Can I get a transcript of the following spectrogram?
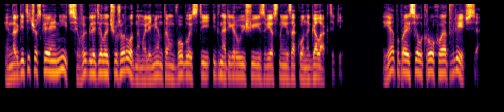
Энергетическая нить выглядела чужеродным элементом в области, игнорирующей известные законы галактики. Я попросил Кроху отвлечься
